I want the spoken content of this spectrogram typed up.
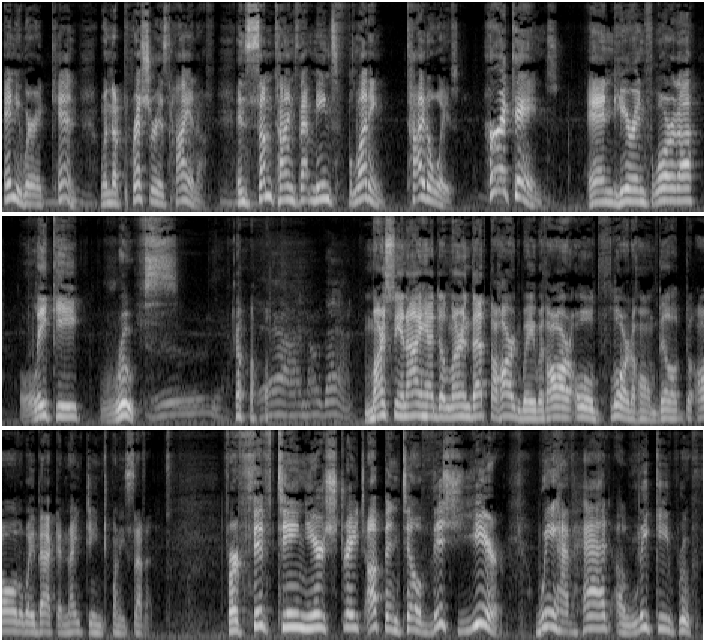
anywhere it can when the pressure is high enough. And sometimes that means flooding, tidal waves, hurricanes, and here in Florida, leaky roofs. Yeah, I know that. Marcy and I had to learn that the hard way with our old Florida home built all the way back in 1927. For 15 years straight up until this year, we have had a leaky roof.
